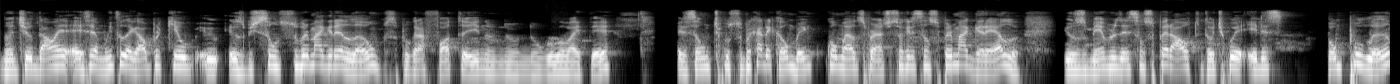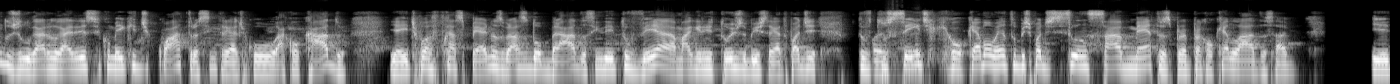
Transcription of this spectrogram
No Until Dawn, esse é muito legal porque os bichos são super magrelão. Se procurar foto aí no, no, no, Google vai ter. Eles são, tipo, super carecão, bem como é o do Supernatural, só que eles são super magrelo e os membros deles são super altos. Então, tipo, eles vão pulando de lugar em lugar e eles ficam meio que de quatro, assim, tá ligado? Tipo, acocado. E aí, tipo, fica as pernas, os braços dobrados, assim, daí tu vê a magnitude do bicho, tá ligado? Tu pode. Tu, tu sente que a qualquer momento o bicho pode se lançar metros pra, pra qualquer lado, sabe? E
